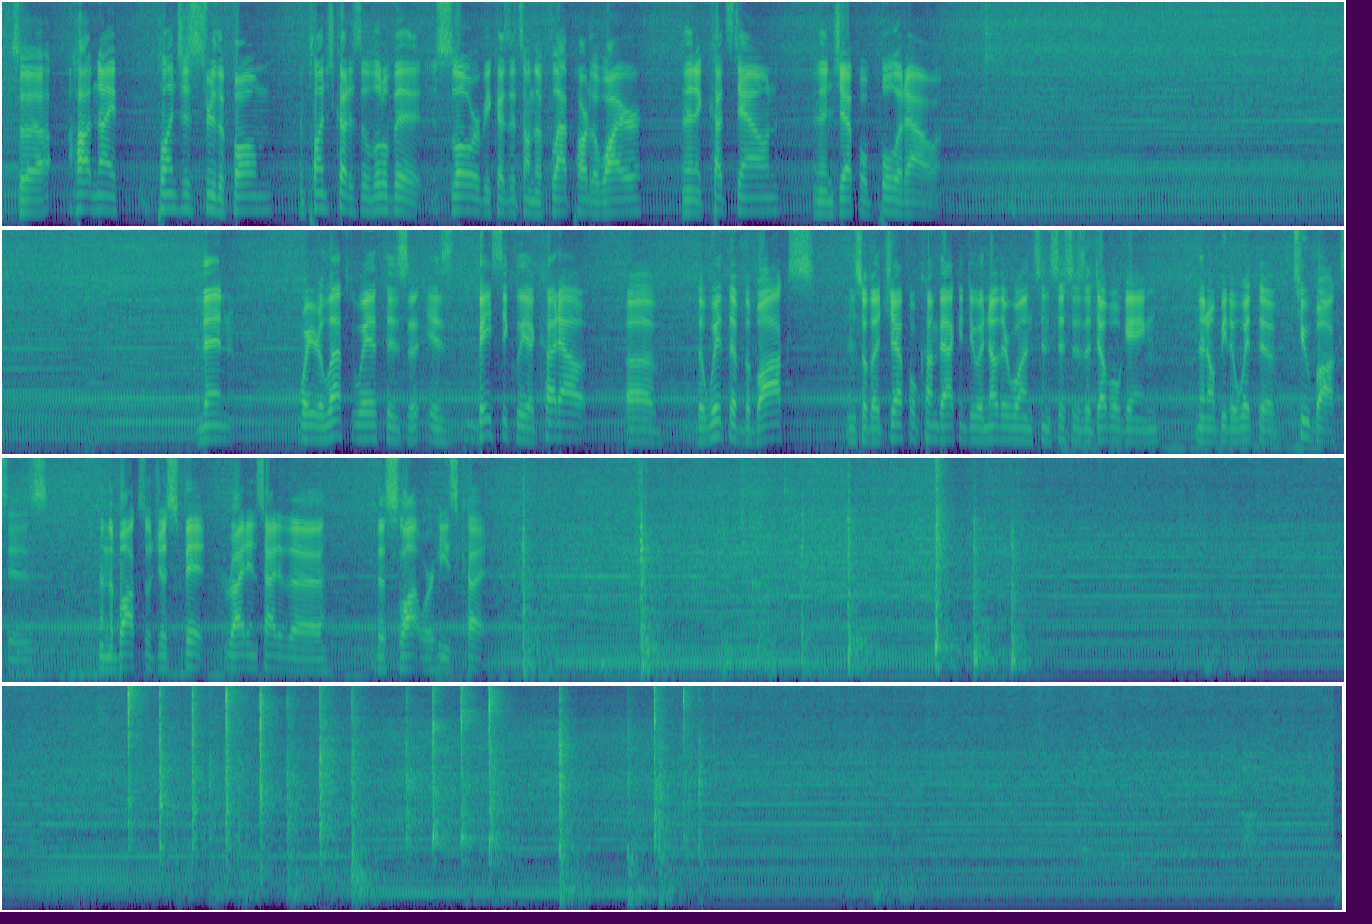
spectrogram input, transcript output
So the hot knife plunges through the foam. The plunge cut is a little bit slower because it's on the flat part of the wire. And then it cuts down, and then Jeff will pull it out. And then what you're left with is, is basically a cutout of the width of the box. And so that Jeff will come back and do another one since this is a double gang. And then it'll be the width of two boxes. And the box will just fit right inside of the, the slot where he's cut.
